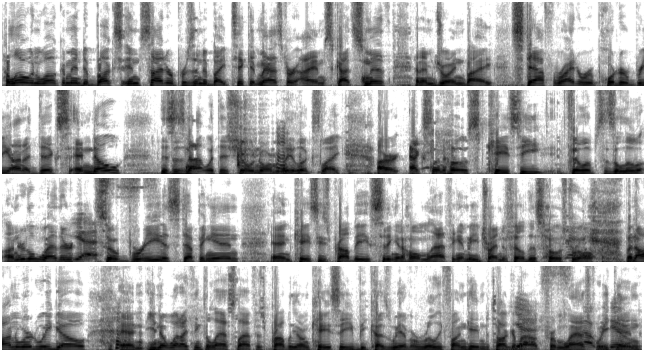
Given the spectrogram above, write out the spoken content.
Hello and welcome into Bucs Insider presented by Ticketmaster. I am Scott Smith and I'm joined by staff writer reporter Brianna Dix. And no, this is not what this show normally looks like. Our excellent host Casey Phillips is a little under the weather, Yes. so Bree is stepping in, and Casey's probably sitting at home laughing at me trying to fill this host role. But onward we go. And you know what? I think the last laugh is probably on Casey because we have a really fun game to talk about from last that we weekend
